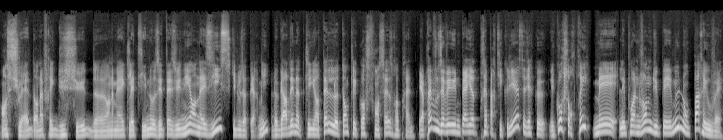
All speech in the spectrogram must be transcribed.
en Suède, en Afrique du Sud, euh, en Amérique latine, aux États-Unis, en Asie, ce qui nous a permis de garder notre clientèle le temps que les courses françaises reprennent. Et après, vous avez eu une période très particulière, c'est-à-dire que les courses ont repris, mais les points de vente du PMU n'ont pas réouvert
